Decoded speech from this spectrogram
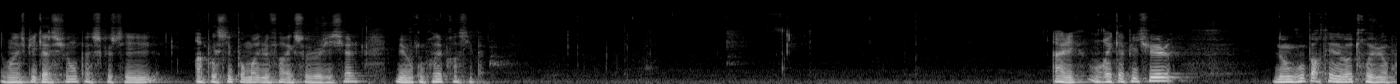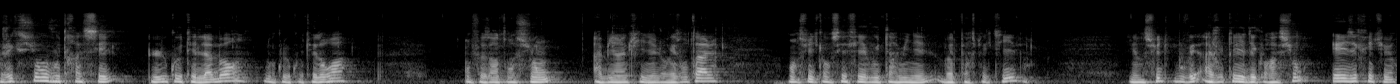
dans mon explication parce que c'est impossible pour moi de le faire avec ce logiciel, mais vous comprenez le principe. Allez, on récapitule. Donc vous partez de votre vue en projection, vous tracez le côté de la borne, donc le côté droit, en faisant attention à bien incliner l'horizontale. Ensuite, quand c'est fait, vous terminez votre perspective. Et ensuite, vous pouvez ajouter les décorations et les écritures,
